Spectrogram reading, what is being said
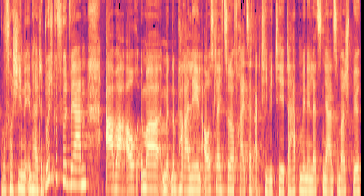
wo verschiedene Inhalte durchgeführt werden, aber auch immer mit einem parallelen Ausgleich zu einer Freizeitaktivität. Da hatten wir in den letzten Jahren zum Beispiel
